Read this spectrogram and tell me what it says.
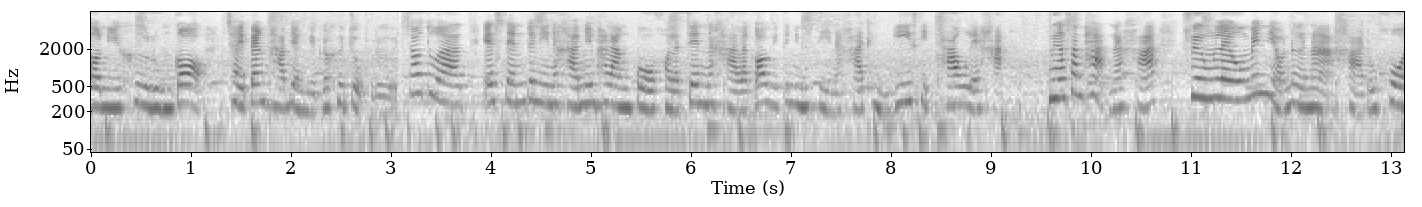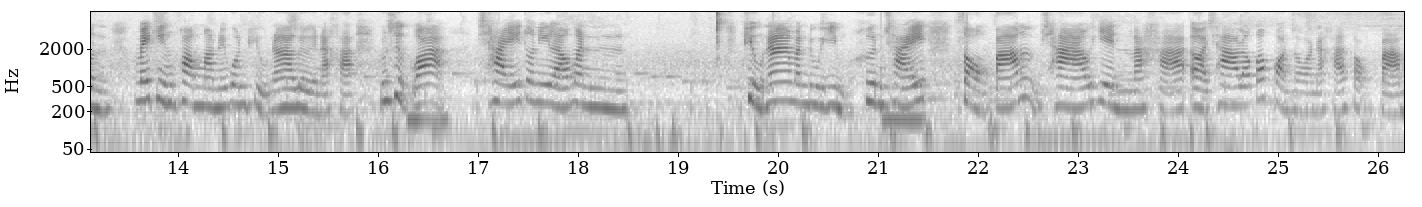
ตอนนี้คือลุงก็ใช้แป้งพับอย่างเดียวก็คือจบเลย เจ้าตัวเอเซนต์ตัวนี้นะคะ มีพลังโปรคอลลาเจนนะคะ แล้วก็วิตามินซีนะคะ ถึง 20 เท่าเลยค่ะ เนื้อสัมผัสนะคะ ซึมเร็วไม่เหนียวเนอะหนะค่ะทุกคน ไม่ทิ้งความมันไว้บนผิวหน้าเลยนะคะ รู้สึกว่าใช้ตัวนี้แล้วมัน ผิวหน้ามันดูอิ่มขึ้นใช้ 2 ปั๊มเช้าเย็นนะคะเออเช้าแล้วก็ก่อนนอนนะคะ 2 ปั๊ม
